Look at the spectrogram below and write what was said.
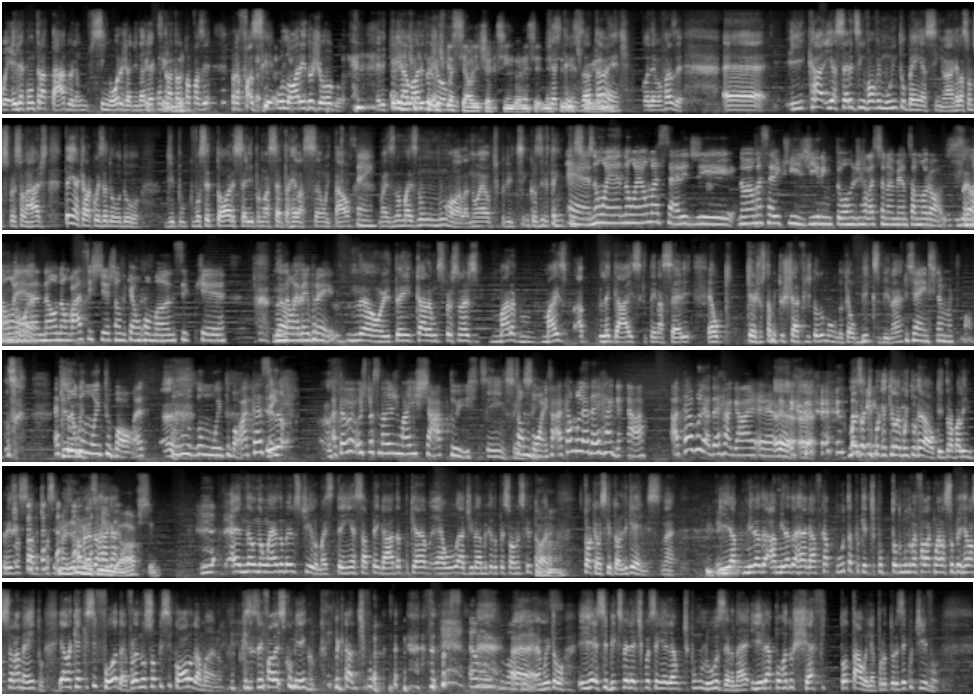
ele é contratado, ele é um senhor já de idade, ele é contratado para fazer, pra fazer o lore do jogo. Ele cria a gente lore podia do fazer um jogo. especial de Chuck Tingle nesse, nesse, ter, nesse programa. Podemos fazer. É, e, e a série desenvolve muito bem, assim, a relação dos personagens. Tem aquela coisa do. do tipo, que você torce ali por uma certa relação e tal. Sim. Mas, não, mas não, não rola. Não é o tipo de. Inclusive, tem. tem É, não é, não é uma série de. Não é uma série que gira em torno de relacionamentos amorosos. Não, Não, não é, é. Não, não vá assistir achando que é um romance, porque Não. não, é bem por aí. Não, e tem, cara, um dos personagens mara- mais ah, legais que tem na série é o que, é justamente o chefe de todo mundo, que é o Bixby, né? Gente, ele é muito bom. É Que ele é tudo muito- muito bom. É tudo muito bom. Até assim, Ele é... até os personagens mais chatos Sim, sim. são sim. bons. Até a mulher da RH. Até a mulher da RH é. É, é. Mas aqui porque aquilo é muito real. Quem trabalha em empresa sabe, tipo assim, Mas eu a não mulher do consumi RH The Office. É, não, não é no mesmo estilo, mas tem essa pegada porque é, é o- a dinâmica do pessoal no escritório. Aham, Só que é um escritório de games, né? entendi. E a mina, da, a mina da RH fica puta porque, tipo, todo mundo vai falar com ela sobre relacionamento. E ela quer que se foda. Eu falei, eu não sou psicóloga, mano. Porque vocês vêm falar isso comigo. Tá ligado? Tipo, É muito bom. é, né? é muito bom. E esse Bixby, ele é tipo assim, ele é um- tipo um loser, né? E ele é a porra do chefe total, ele é produtor executivo.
